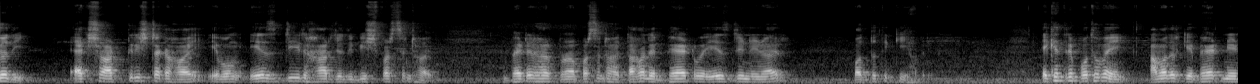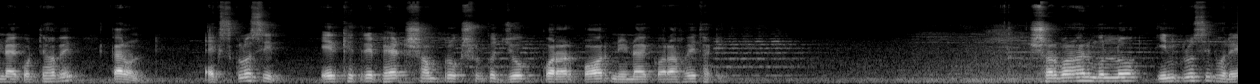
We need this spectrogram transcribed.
যদি একশো আটত্রিশ টাকা হয় এবং এসডির হার যদি বিশ পার্সেন্ট হয়, ভ্যাটের হার পনেরো পার্সেন্ট হয়, তাহলে ভ্যাট ও এসডি নির্ণয়ের পদ্ধতি কী হবে? এক্ষেত্রে প্রথমেই আমাদেরকে ভ্যাট নির্ণয় করতে হবে, কারণ এক্সক্লুসিভ এর ক্ষেত্রে ভ্যাট সম্পর্ক শুল্ক যোগ করার পর নির্ণয় করা হয়ে থাকে। সরবরাহের মূল্য ইনক্লুসিভ হলে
